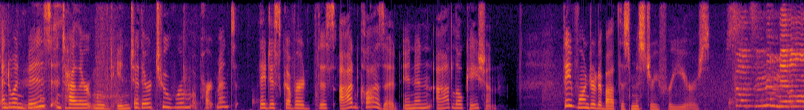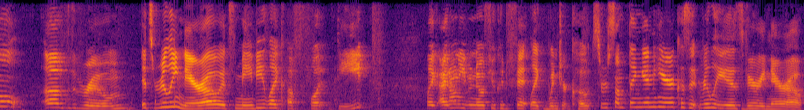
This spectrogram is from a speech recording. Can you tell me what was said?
And when Biz and Tyler moved into their two-room apartment, they discovered this odd closet in an odd location. They've wondered about this mystery for years. So it's in the middle of the room. It's really narrow. It's maybe like a foot deep. Like I don't even know if you could fit like winter coats or something in here because it really is very narrow.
